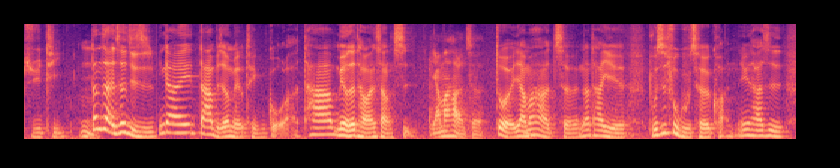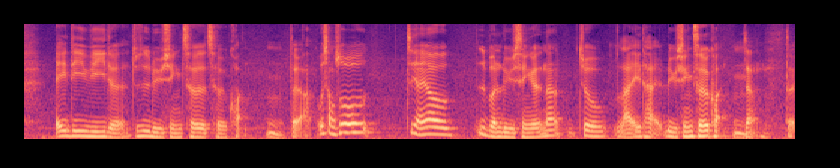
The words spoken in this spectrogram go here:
GT，但这台车其实应该大家比较没有听过啦，它没有在台湾上市。雅马哈的车，对，雅马哈的车，那它也不是复古车款，因为它是。A D V 的就是旅行车的车款，嗯，对啊，我想说，既然要日本旅行了，那就来一台旅行车款，这样，对。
